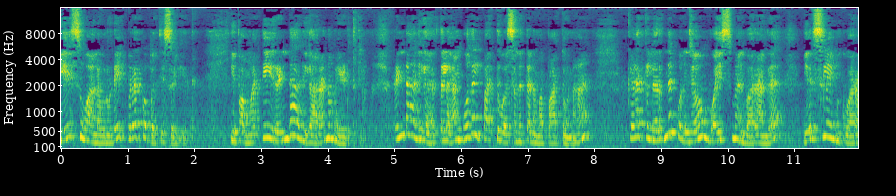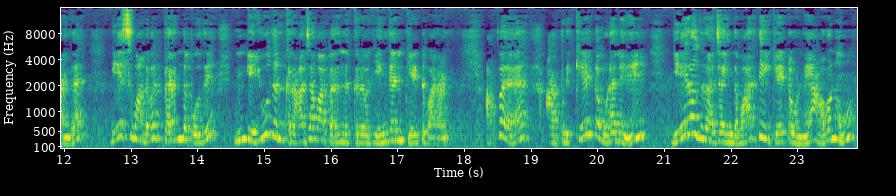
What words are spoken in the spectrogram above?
இயேசுவானவருடைய பிறப்பை பத்தி சொல்லியிருக்கு. இப்ப மத்திய ரெண்டாம் அதிகாரம் நம்ம எடுத்துக்கலாம். ரெண்டாம் அதிகாரத்துல முதல் பத்து வசனத்தை நம்ம பார்த்தோம்னா கிழக்குல இருந்து கொஞ்சம் வைஸ்மேன் வராங்க எர்ஸ்லேமுக்கு வராங்க. இயேசுவானவர் பிறந்த போது இங்க யூதருக்கு ராஜாவா பிறந்திருக்கிறவர் எங்கன்னு கேட்டு வராங்க. அப்ப அப்படி கேட்ட உடனே ஏரோது ராஜா இந்த வார்த்தையை கேட்ட உடனே அவனும்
